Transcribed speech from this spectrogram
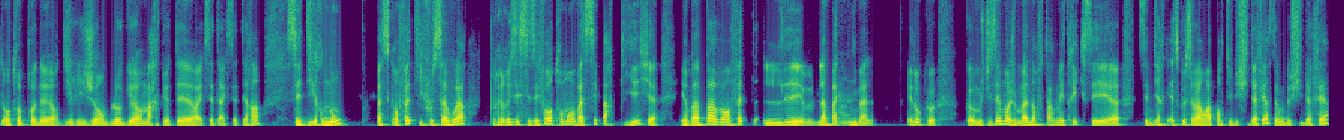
qu'entrepreneur, dirigeant, blogueur, marketeur, etc., etc., c'est dire non. Parce qu'en fait, il faut savoir prioriser ses efforts. Autrement, on va s'éparpiller et on ne va pas avoir en fait l'impact minimal. Et donc, euh, comme je disais, moi, ma North Star Metric, euh, c'est me dire est-ce que ça va me rapporter du chiffre d'affaires, c'est donc de chiffre d'affaires.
